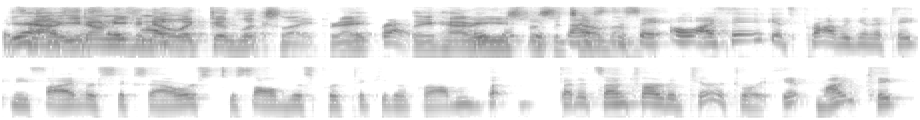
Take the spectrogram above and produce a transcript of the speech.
It's yeah nice you don't say, even know what good looks like right? right. Like how are you supposed to nice tell them? to say oh i think it's probably going to take me five or six hours to solve this particular problem but but it's uncharted territory. It might take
